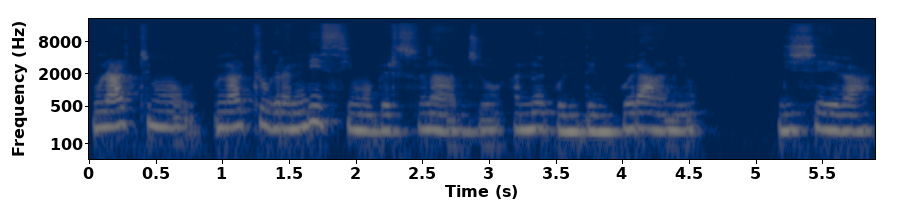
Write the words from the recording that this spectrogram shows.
Un altro, un altro grandissimo personaggio a noi contemporaneo diceva,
